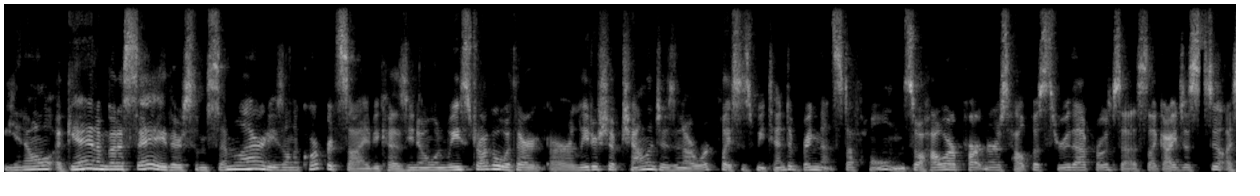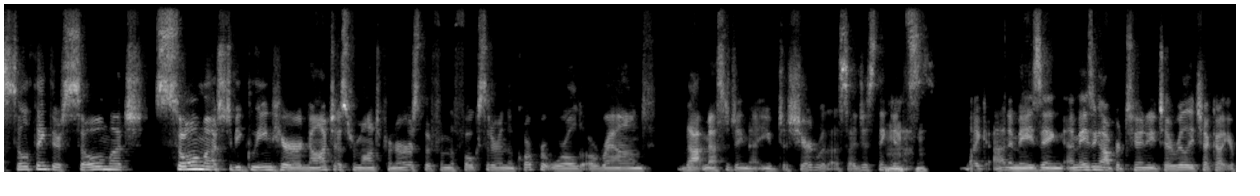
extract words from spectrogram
you know, again, I'm going to say there's some similarities on the corporate side because, you know, when we struggle with our, our leadership challenges in our workplaces, we tend to bring that stuff home. So, how our partners help us through that process, like I just still, I still think there's so much, so much to be gleaned here, not just from entrepreneurs, but from the folks that are in the corporate world around that messaging that you've just shared with us. I just think mm-hmm. it's, like an amazing amazing opportunity to really check out your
